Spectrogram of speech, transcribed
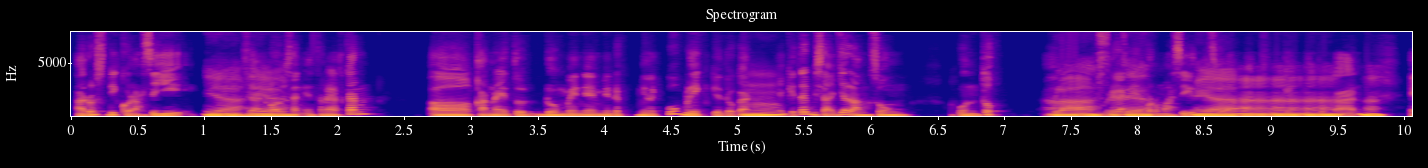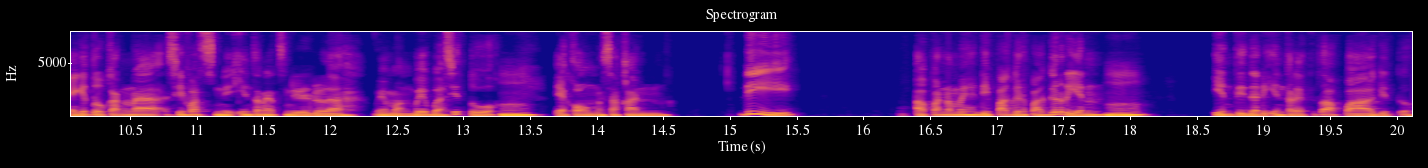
harus dikurasi. Iya, misalnya iya. kalau misalnya internet kan eh, karena itu domainnya milik milik publik gitu kan, Hmm. ya kita bisa aja langsung untuk eh, Blast memberikan gitu ya. informasi gitu, macam, kayak gitu ah, kan. ah. Ya gitu karena sifat sendi- internet sendiri adalah memang bebas itu. Hmm, Ya kalau misalkan di apa namanya dipager-pagerin hmm. inti dari internet itu apa gitu.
